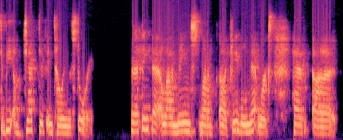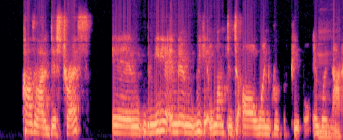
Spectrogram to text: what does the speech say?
to be objective in telling the story. And I think that a lot of main, a lot of uh, cable networks have uh, caused a lot of distrust in the media, and then we get lumped into all one group of people, and we're Mhm. not.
